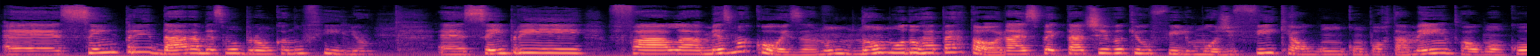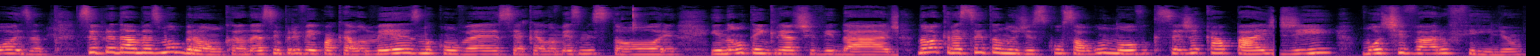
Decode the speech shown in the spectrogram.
é sempre dar a mesma bronca no filho é, sempre fala a mesma coisa, não, não muda o repertório. A expectativa que o filho modifique algum comportamento, alguma coisa, sempre dá a mesma bronca, né? Sempre vem com aquela mesma conversa e aquela mesma história e não tem criatividade, não acrescenta no discurso algo novo que seja capaz de motivar o filho.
